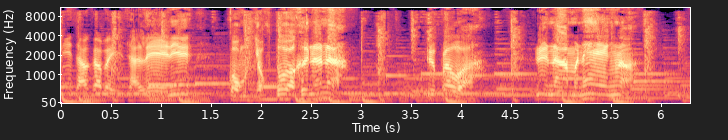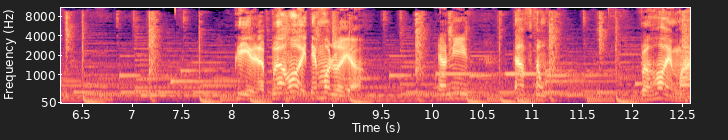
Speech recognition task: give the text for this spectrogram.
นี่เท่ากับไปทะเลนี่กงหยกตัวขึ้นนั้นน่ะหรือเปล่าวะหรือน้ำมันแห้งเนาะ พี่แล้วเปลือกห้อยเต็มหมดเลยเหรอเจ้านี่ต้องต้องเปลือกห้อยมา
